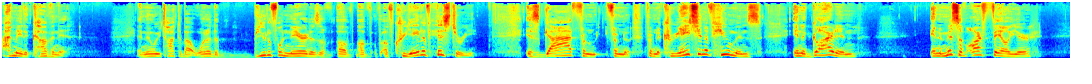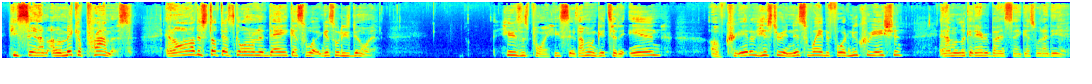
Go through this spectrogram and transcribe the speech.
I made a covenant. And then we talked about one of the beautiful narratives of, of, of, of, creative history is God from, from, the, from the creation of humans in a garden, in the midst of our failure, he said, I'm, I'm going to make a promise. And all this stuff that's going on today, guess what? Guess what he's doing? Here's his point. He says, I'm going to get to the end of creative history in this way before new creation, and I'm going to look at everybody and say, guess what I did?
